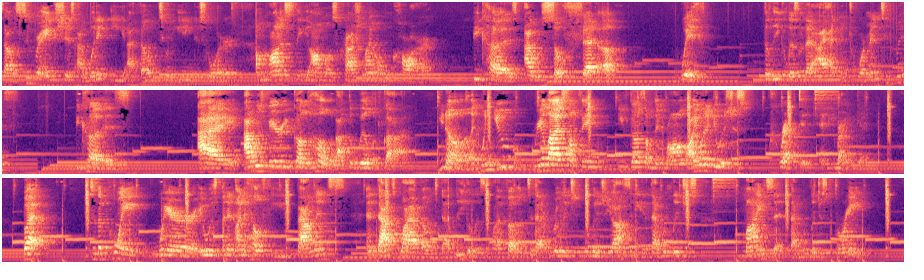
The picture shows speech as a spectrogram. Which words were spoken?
So I was super anxious. I wouldn't eat. I fell into an eating disorder. I honestly almost crashed my own car because I was so fed up with the legalism that I had been tormented with because I I was very gung ho about the will of God. You know, like when you realize something, you've done something wrong, all you want to do is just correct it and be right again. But to the point where it was an unhealthy balance. And that's why I fell into that legalism. I fell into that religion, religiosity and that religious mindset, that religious brain.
